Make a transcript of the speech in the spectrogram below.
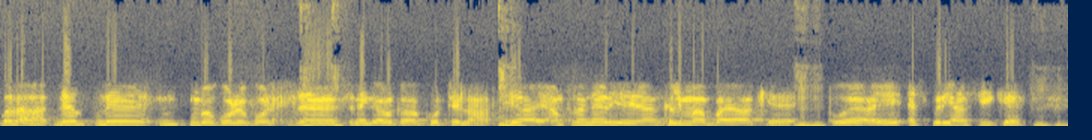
wala ne n tun bɛ k'o le fɔ senegal ka kote la mhm. entraîneur ye an kelimabaya kɛ mhm. a ye expérience kɛ mhm.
